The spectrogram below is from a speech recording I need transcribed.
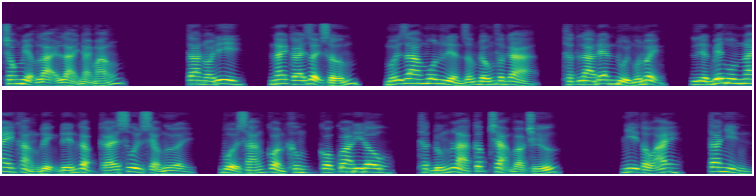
trong miệng lại lại nhảy mắng. Ta nói đi, nay cái dậy sớm, mới ra môn liền giẫm đống phân gà, thật là đen đuổi muốn mệnh, liền biết hôm nay khẳng định đến gặp cái xui xẻo người, buổi sáng còn không có qua đi đâu, thật đúng là cấp chạm vào chứ. Nhị tẩu ai, ta nhìn,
